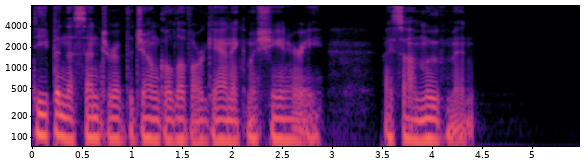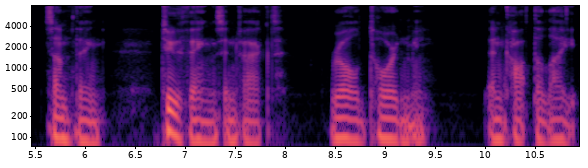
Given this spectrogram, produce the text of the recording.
Deep in the center of the jungle of organic machinery, I saw movement. Something, two things, in fact, rolled toward me and caught the light.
